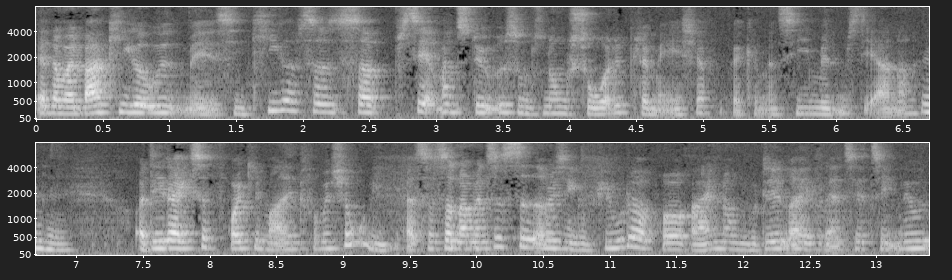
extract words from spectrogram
at når man bare kigger ud med sin kigger, så, så ser man støvet som sådan nogle sorte plamager, hvad kan man sige, mellem stjernerne. Mm-hmm. Og det er der ikke så frygtelig meget information i. Altså, så når man så sidder med sin computer og prøver at regne nogle modeller af, hvordan ser tingene ud,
